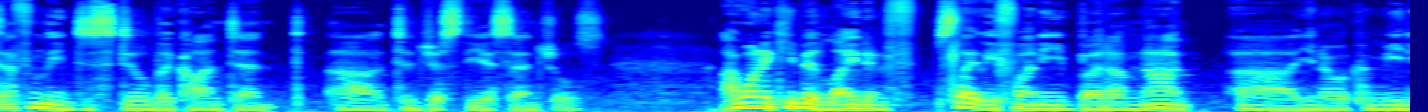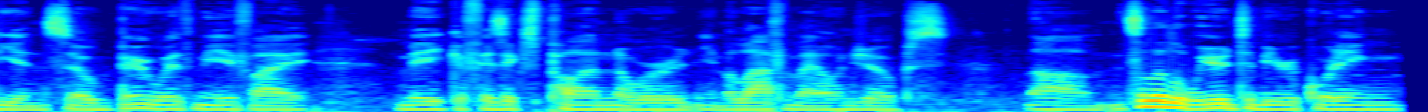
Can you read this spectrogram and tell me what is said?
definitely distill the content uh, to just the essentials. I want to keep it light and f- slightly funny, but I'm not, uh, you know, a comedian, so bear with me if I make a physics pun or, you know, laugh at my own jokes. Um, it's a little weird to be recording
